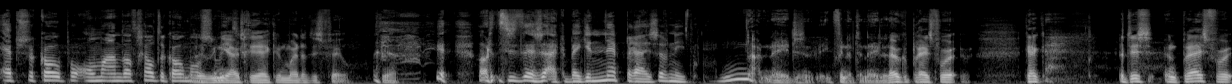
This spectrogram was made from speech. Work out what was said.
apps verkopen om aan dat geld te komen. Dat heb ik niet uitgerekend, maar dat is veel. Ja. Oh, dat, is, dat is eigenlijk een beetje een nepprijs, of niet? Nou, nee, is ik vind het een hele leuke prijs voor... Kijk, het is een prijs voor,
